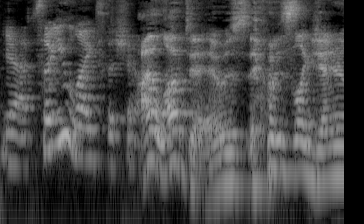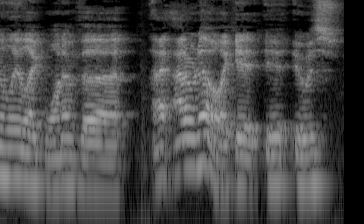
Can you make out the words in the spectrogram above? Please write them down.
yeah so you liked the show I loved it. It was it was like genuinely like one of the I, I don't know like it, it it was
